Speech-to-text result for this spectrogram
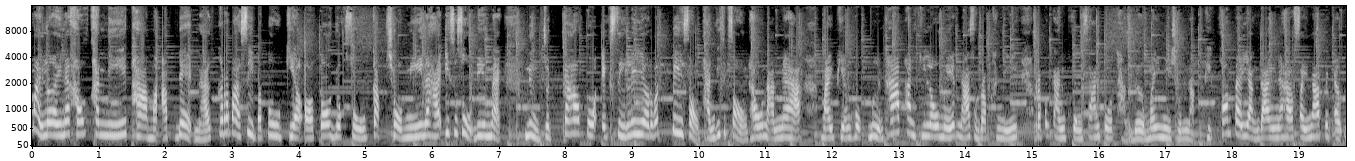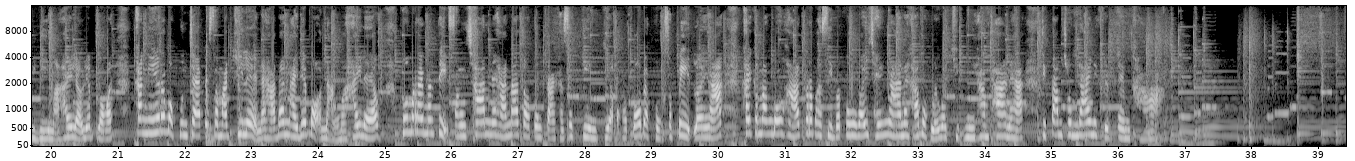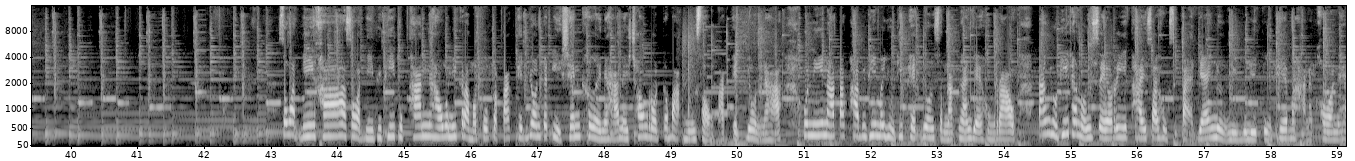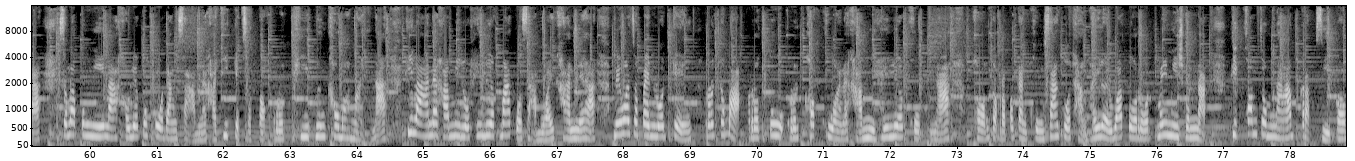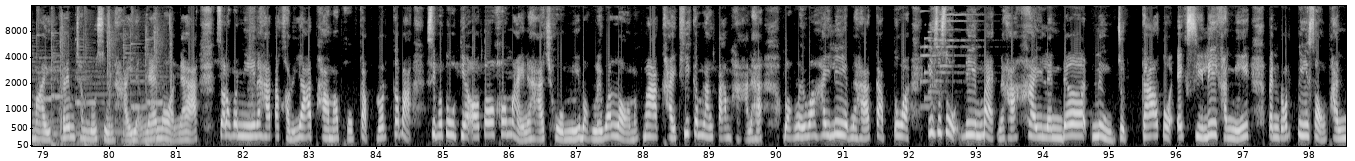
ใหม่เลยนะคะคันนี้พามาอัปเดตนะกระบะ4ประตูเกียร์ออโต้ยกสูงกับโฉมนี้นะคะ Isuzu D-Max 1.9 ตัว X Series รถปี 2022 เท่านั้นนะคะไม่เพียง 65,000 กิโลเมตรนะสำหรับคันนี้รับประกันโครงสร้างตัวถังเดิมไม่มีชนหนักพลิกคว่ำแต่อย่างใดนะคะ ไฟหน้าเป็น LED มาให้แล้วเรียบร้อย คันนี้ระบบกุญแจเป็นสมาร์ทคีย์เลสนะคะ ด้านในได้เบาะหนังมาให้แล้ว พวงมาลัยมันติฟังก์ชันนะคะ หน้าจอตรงกลางทัชสกรีนเกียร์ออโต้แบบ 6 สปีดเลยนะ ใครกำลังมองหากระบะสีประตูไว้ใช้งานนะคะ บอกเลยว่าคลิปนี้ห้ามพลาดนะคะ ติดตามชมได้ในคลิปเต็มค่ะ สวัสดีค่ะ สวัสดีพี่ๆทุกท่านนะคะ วันนี้กลับมาพบกับตักเพชรยนต์กันอีกเช่นเคยนะคะ ในช่องรถกระบะมือสองตักเพชรยนต์นะคะ วันนี้นะตักพาพี่ๆมาอยู่ที่เพชรยนต์สำนักงานใหญ่ของเรา ตั้งอยู่ที่ถนนเสรีไทยซอย 68 แยก1มีนบุรีกรุงเทพมหานครนะคะสำหรับตรงนี้นะเขาเรียกว่าโกดัง 3 นะคะ ที่เก็บสต็อกรถที่เพิ่งเข้ามาใหม่นะที่ร้านนะคะมีรถให้เลือกมากกว่า 300 คันนะคะไม่ว่าจะเป็นรถเก๋งรถกระบะ รถตู้ รถครอบครัวนะคะ มีให้เลือกครบนะ พร้อมกับรับประกันโครงสร้างตัวถังให้เลยว่าตัวรถไม่มีชนหนักพลิกคว่ำจมน้ำกลับสีกอไม้เร่มชำรุดสูญหายอย่างแน่นอนนะคะสำหรับวันนี้นะคะตาขออนุญาตพามาพบกับรถกระบะสิประตูเกียร์ออโต้เข้าใหม่นะคะโฉมนี้บอกเลยว่าหล่อมากๆ ใครที่กำลังตามหานะคะ บอกเลยว่าให้รีบนะคะ กับตัว Isuzu D-Max นะคะ Highlander 1.9 9 ตัว X Series คันนี้เป็นรถปี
